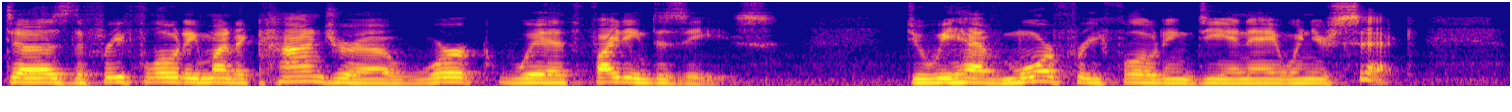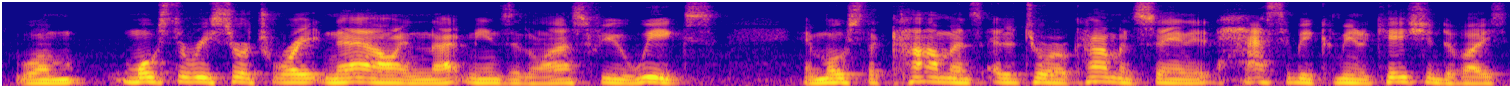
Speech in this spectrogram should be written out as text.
Does the free floating mitochondria work with fighting disease? Do we have more free floating DNA when you're sick? Well, most of the research right now, and that means in the last few weeks, and most of the comments, editorial comments saying it has to be a communication device,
